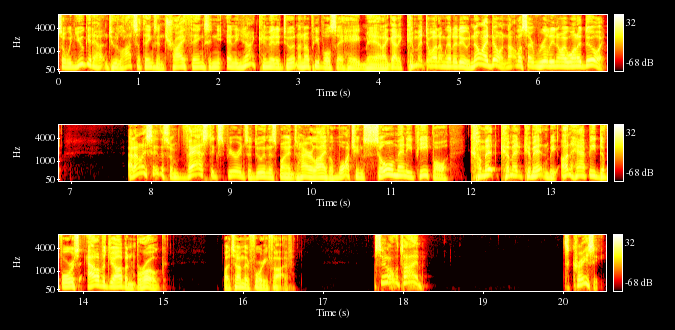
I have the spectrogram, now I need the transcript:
So when you get out and do lots of things and try things and, and you're not committed to it, I know people say, hey, man, I got to commit to what I'm going to do. No, I don't, not unless I really know I want to do it. And I only say this from vast experience of doing this my entire life, of watching so many people commit, commit, commit, and be unhappy, divorced, out of a job, and broke by the time they're 45. I say it all the time. It's crazy.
